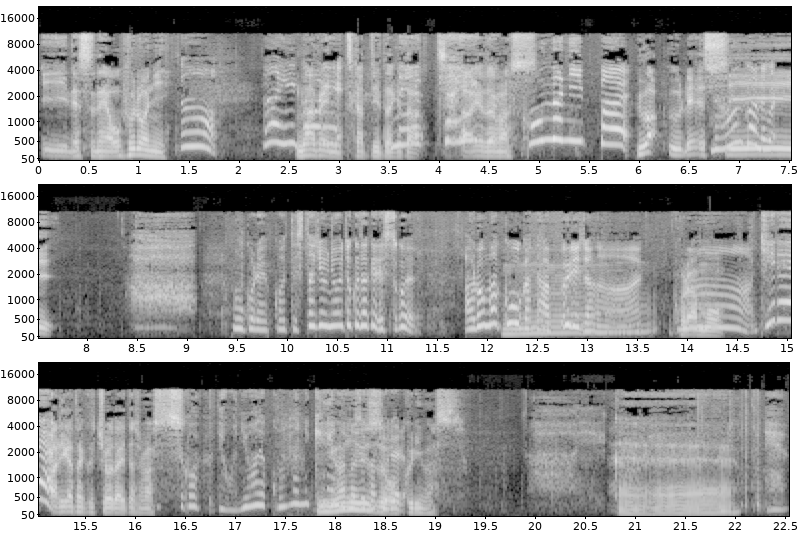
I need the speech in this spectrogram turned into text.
いいですね。お風呂に、そう。あ、いい鍋に使っていただけたら。めっちゃいい。ありがとうございますこ。んなにいっぱい。うわ、嬉なんか。もうこれ、こうやってスタジオに置いとくだけですごい、アロマ効果たっぷりじゃない？これはもう、綺麗ありがたく頂戴いたします。すごい。ね、お庭でこんなに綺麗な庭の柚柚子を送ります。へえ。ね。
